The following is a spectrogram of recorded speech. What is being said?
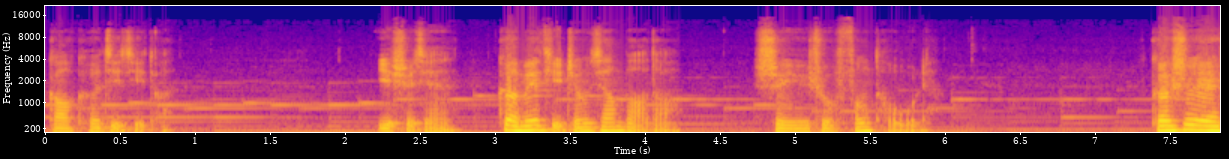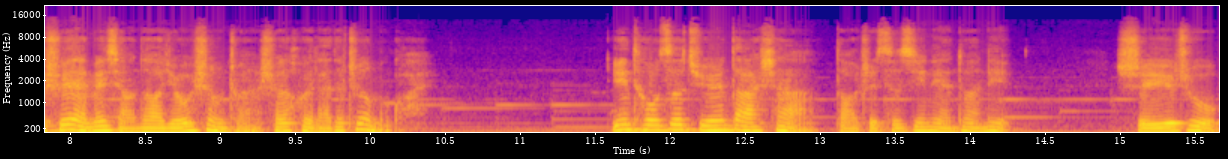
高科技集团。一时间，各媒体争相报道，史玉柱风头无两。可是谁也没想到由盛转衰会来得这么快，因投资巨人大厦导致资金链断裂，史玉柱。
